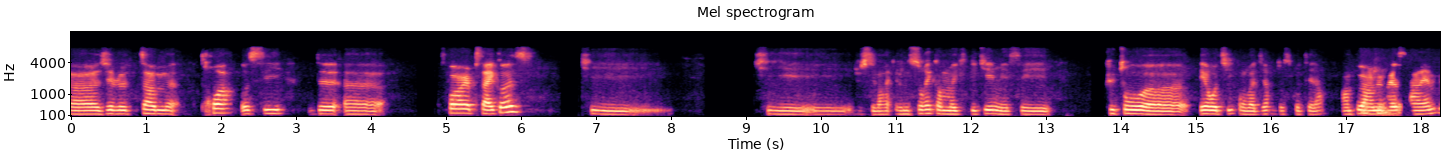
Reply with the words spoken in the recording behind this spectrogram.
Euh, j'ai le tome 3 aussi de euh, Four Psychos qui, qui est, je, je ne saurais comment expliquer, mais c'est plutôt euh, érotique, on va dire, de ce côté-là. Un peu un reverse harem.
